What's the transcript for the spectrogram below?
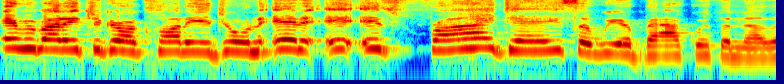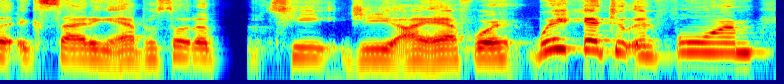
Hey everybody, it's your girl Claudia Jordan, and it is Friday, so we are back with another exciting episode of TGIF, where we're here to inform,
